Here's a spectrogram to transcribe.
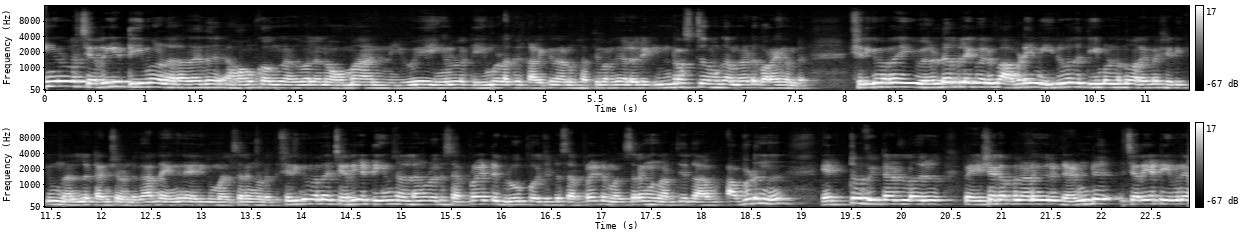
ഇങ്ങനെയുള്ള ചെറിയ ടീമുകൾ അതായത് ഹോങ്കോങ് അതുപോലെ തന്നെ ഒമാൻ യു എ ഇങ്ങനെയുള്ള ടീമുകളൊക്കെ കളിക്കുന്നതാണ് സത്യം പറഞ്ഞാൽ ഒരു ഇൻട്രസ്റ്റ് നമുക്ക് നന്നായിട്ട് കുറയുന്നുണ്ട്. ശരിക്കും പറഞ്ഞാൽ ഈ വേൾഡ് കപ്പിലേക്ക് വരുമ്പോൾ അവിടെയും ഇരുപത് ടീം ഉണ്ടെന്ന് പറയുമ്പോൾ ശരിക്കും നല്ല ടെൻഷൻ ഉണ്ട്. കാരണം എങ്ങനെയായിരിക്കും മത്സരങ്ങൾ ശരിക്കും പറഞ്ഞാൽ ചെറിയ ടീംസിനെല്ലാം കൂടെ ഒരു സെപ്പറേറ്റ് ഗ്രൂപ്പ് വെച്ചിട്ട് സെപ്പറേറ്റ് മത്സരങ്ങൾ നടത്തിയിട്ട് അവ- അവിടുന്ന് ഏറ്റവും ഫിറ്റ് ആയിട്ടുള്ള ഒരു ഇപ്പോൾ ഏഷ്യ കപ്പിലാണെങ്കിൽ ഒരു രണ്ട് ചെറിയ ടീമിനെ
